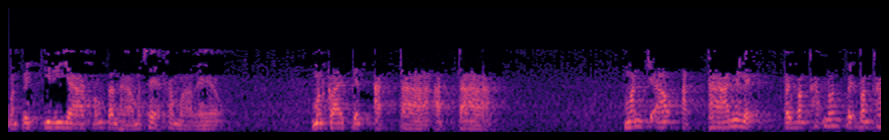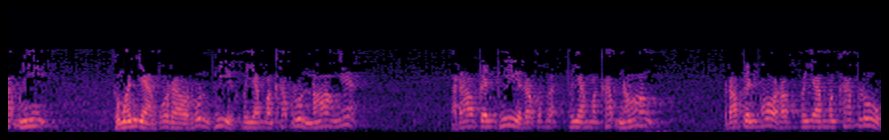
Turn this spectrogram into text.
มันเป็นกิริยาของตัณหามันแทรกเข้ามาแล้ว มันกลายเป็นอัตตาอัตตา มันจะเอาอัตตานี่แหละ ไปบังคับนั้นไปบังคับนี้ก็เหมือนอย่างพวกเรารุ่นพี่พยายามบังคับรุ่นน้องเนี้ยเราเป็นพี่เราก็พยายามบังคับน้อง เราเป็นพ่อเราพยายามบังคับลูก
